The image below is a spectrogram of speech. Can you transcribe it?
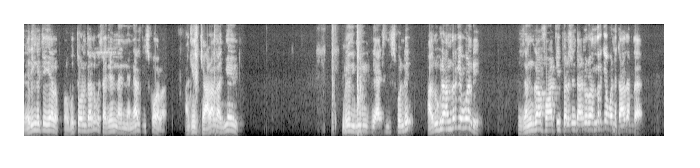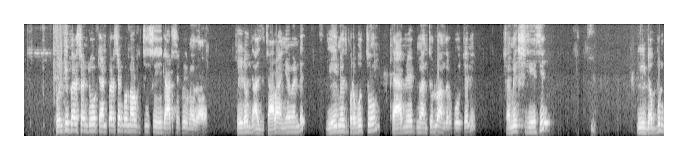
ధైర్యంగా చేయాలి. ప్రభుత్వం అంతా సరైన నిర్ణయాలు తీసుకోవాలి? అంటే చాలా అన్యాయం ఇది. మీరు ఇమీడియట్ యాక్షన్ తీసుకోండి. అర్హులందరికీ ఇవ్వండి. నిజంగా ఫార్టీ పర్సెంట్ అర్హులు అందరికీ ఇవ్వండి. కాదండి ట్వంటీ పర్సెంట్ టెన్ పర్సెంట్ ఉన్న వాళ్ళకి ఇచ్చేసి డాటా సెక్యూరిటీ మీద చేయడం అది చాలా అన్యాయం అండి. దీని మీద ప్రభుత్వం క్యాబినెట్ మంత్రులు అందరూ కూర్చొని సమీక్ష చేసి ఈ డబ్బును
